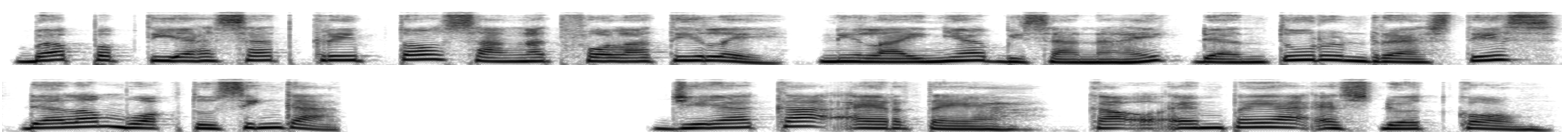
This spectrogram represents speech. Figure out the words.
Bapepti aset kripto sangat volatile, nilainya bisa naik dan turun drastis dalam waktu singkat. JAKRTA, KOMPAS.com,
